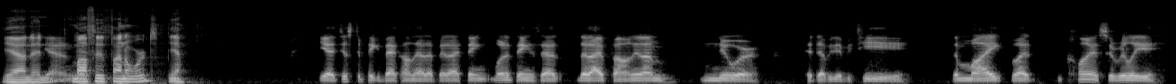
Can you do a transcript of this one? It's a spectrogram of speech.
Yeah, and, and yeah, Mafu, final words? Yeah. Yeah, just to piggyback on that a bit, I think one of the things that, that I've found, and I'm newer to WWT the mic, but clients are really,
